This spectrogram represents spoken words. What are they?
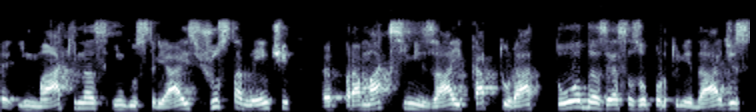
em máquinas industriais, justamente eh, para maximizar e capturar todas essas oportunidades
